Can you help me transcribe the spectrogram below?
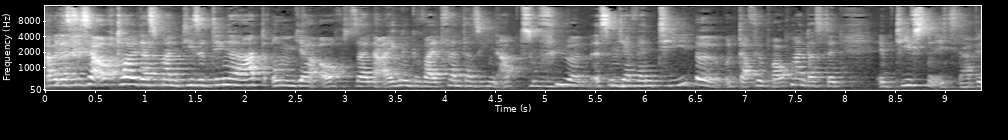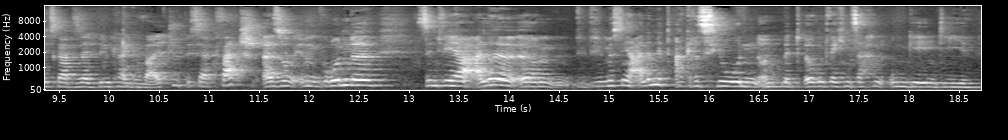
aber, das ist ja auch toll, dass man diese Dinge hat, um ja auch seine eigenen Gewaltfantasien abzuführen. Es sind mhm. ja Ventile und dafür braucht man das denn im tiefsten. Ich habe jetzt gerade gesagt, ich bin kein Gewalttyp, ist ja Quatsch. Also im Grunde sind wir ja alle, ähm, wir müssen ja alle mit Aggressionen und mit irgendwelchen Sachen umgehen, die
